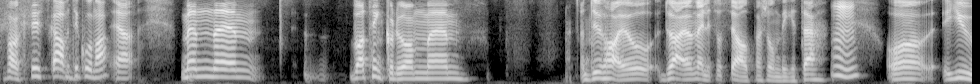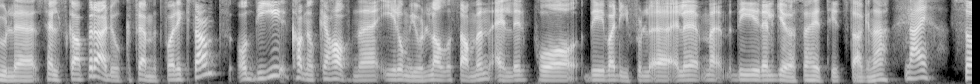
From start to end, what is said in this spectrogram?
Faktisk. gave til kona. Ja. Men um, hva tenker du om eh, du, har jo, du er jo en veldig sosial person, Birgitte. Mm. Og juleselskaper er du jo ikke fremmed for, ikke sant? Og de kan jo ikke havne i romjulen alle sammen, eller på de verdifulle, eller de religiøse høytidsdagene. Nei. Så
